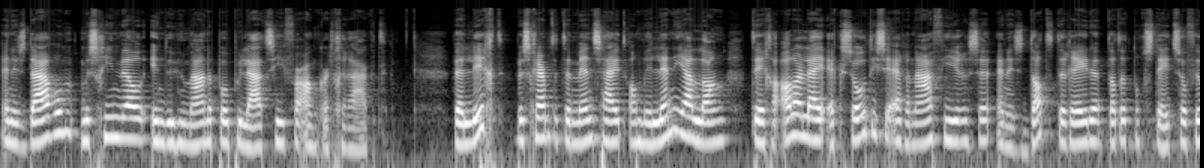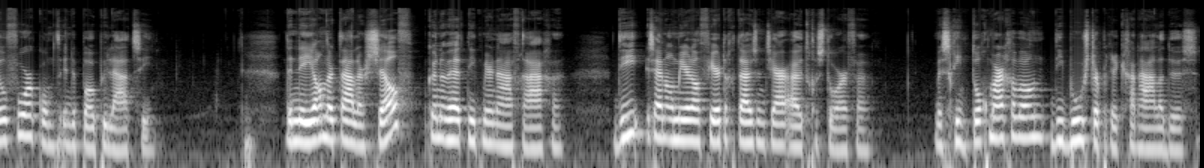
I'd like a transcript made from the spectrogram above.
en is daarom misschien wel in de humane populatie verankerd geraakt. Wellicht beschermt het de mensheid al millennia lang tegen allerlei exotische RNA-virussen en is dat de reden dat het nog steeds zoveel voorkomt in de populatie. De Neandertalers zelf kunnen we het niet meer navragen. Die zijn al meer dan 40.000 jaar uitgestorven. Misschien toch maar gewoon die boosterprik gaan halen dus.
